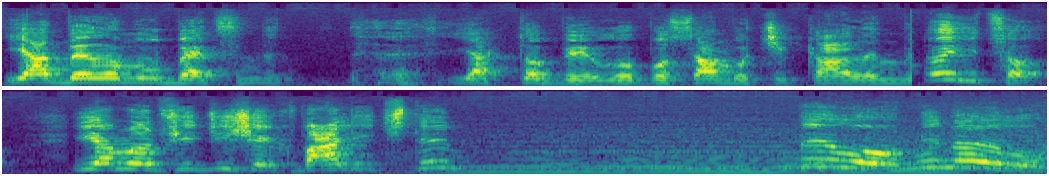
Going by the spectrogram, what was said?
Ja byłem obecny, jak to było, bo sam uciekałem. No i co? Ja mam się dzisiaj chwalić tym? Było, minęło.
